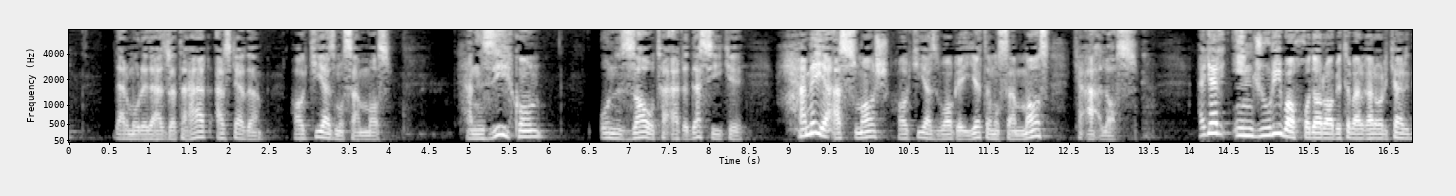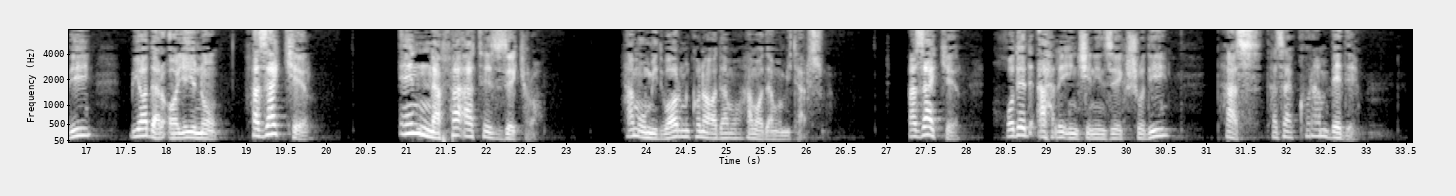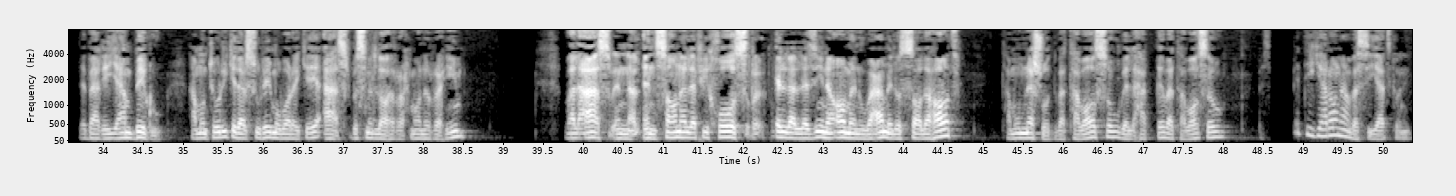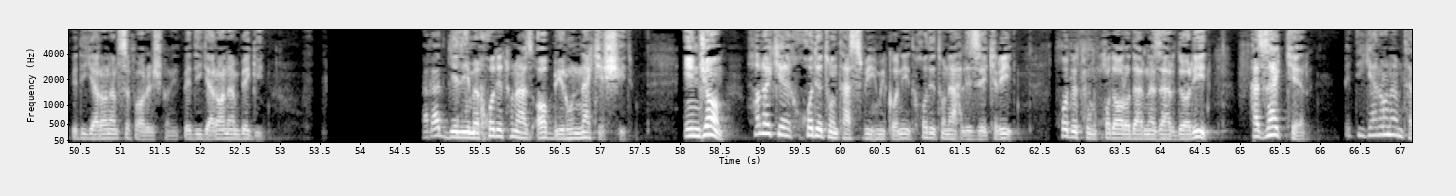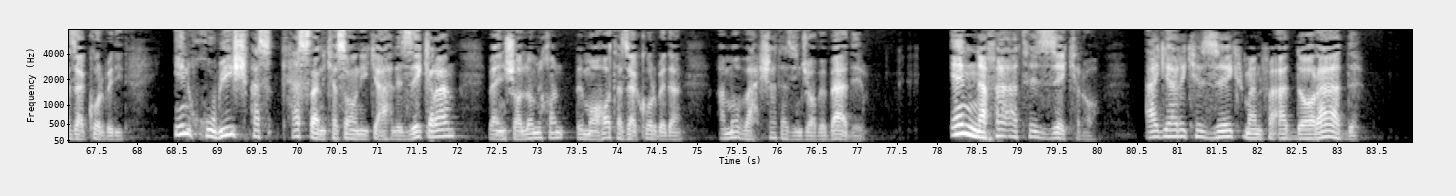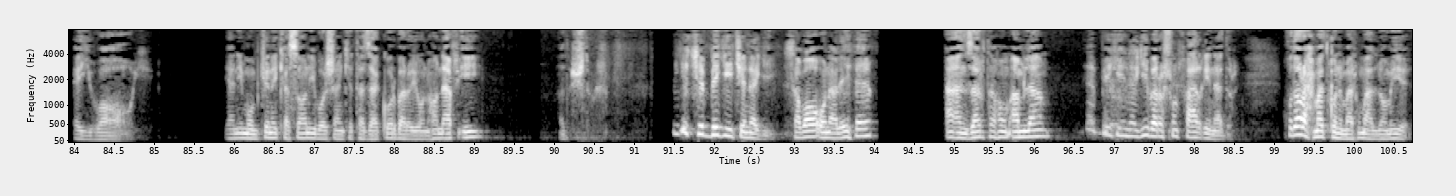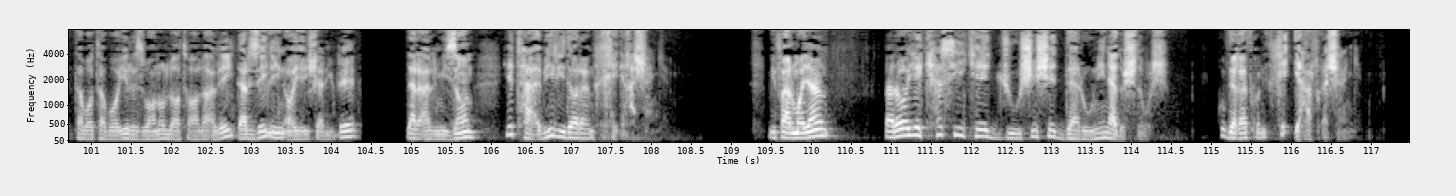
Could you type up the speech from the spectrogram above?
در مورد حضرت حق عرض کردم. حاکی از مسماست. تنزیح کن اون ذات اقدسی که همه اسماش حاکی از واقعیت مسماست که اعلاست. اگر اینجوری با خدا رابطه برقرار کردی بیا در آیه نو. فذکر. این نفعت ذکر هم امیدوار می‌کنه آدم و هم آدم رو میترسونه. فذکر. خودت اهل این چنین ذکر شدی پس تذکرم بده. به بقیه هم بگو. همونطوری که در سوره مبارکه عصر. بسم الله الرحمن الرحیم. والعصر ان الانسان لفی خسر الا الذين آمنوا و عملوا الصالحات. تموم نشد. و تواصوا بالحق و تواصوا به دیگران هم وصیت کنید به دیگران هم سفارش کنید به دیگران هم بگید. فقط گلیم خودتون از آب بیرون نکشید. اینجام حالا که خودتون تسبیح می‌کنید خودتون اهل ذکرید خودتون خدا رو در نظر دارید فذکر به دیگران هم تذکر بدید. این خوبیش پس هستن کسانی که اهل ذکرن و انشالله می‌خوان به ماها تذکر بدن. اما وحشت از اینجا به بعده. این نفعت ذکر اگر که ذکر منفعت دارد ای وای. یعنی ممکنه کسانی باشن که تذکر برای اونها نفعی نداشته باشن. میگه چه بگی چه نگی. سواء علیه انذرتهم ام لم؟ بگی نگی براشون فرقی نداره. خدا رحمت کنه مرحوم علامه طباطبایی رضوان الله تعالی علیه در زیل این آیه شریفه در المیزان یه تعبیری دارن. خیلی قشنگه. میفرمایند برای کسی که جوشش درونی نداشته باشه. خوب دقت کنید. خیلی حرف قشنگه.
